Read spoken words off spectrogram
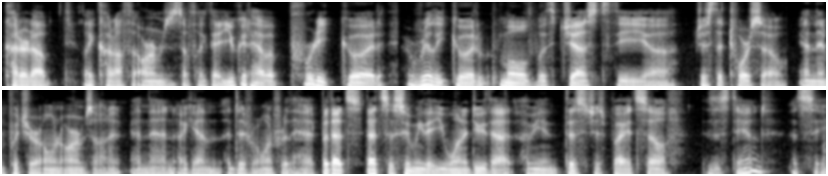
cut it up, like cut off the arms and stuff like that, you could have a pretty good, a really good mold with just the, uh, just the torso and then put your own arms on it and then again a different one for the head. But that's that's assuming that you want to do that. I mean this just by itself does it stand? Let's see.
